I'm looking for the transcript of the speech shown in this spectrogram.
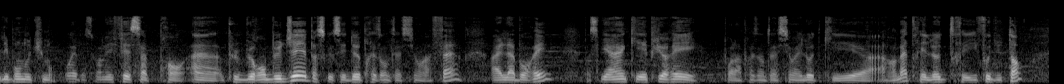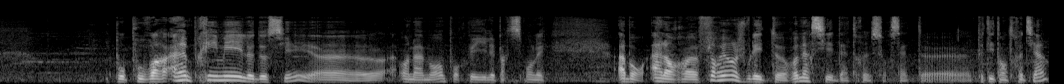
les bons documents. Oui, parce qu'en effet, ça prend un plus grand budget parce que c'est deux présentations à faire, à élaborer, parce qu'il y a un qui est épuré pour la présentation et l'autre qui est à remettre, et l'autre, il faut du temps pour pouvoir imprimer le dossier euh, en amont pour que les participants les... Ah bon, alors euh, Florian, je voulais te remercier d'être sur cette euh, petit entretien,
